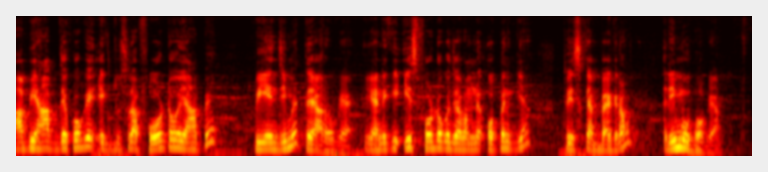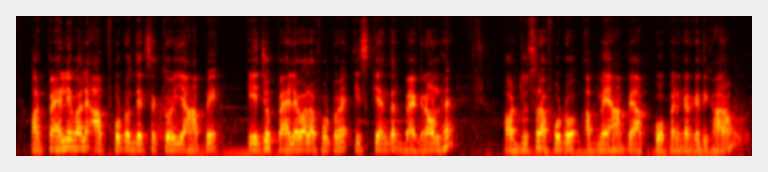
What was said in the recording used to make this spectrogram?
अब यहाँ आप देखोगे एक दूसरा फ़ोटो यहाँ पे पी में तैयार हो गया। यानी कि इस फ़ोटो को जब हमने ओपन किया तो इसका बैकग्राउंड रिमूव हो गया। और पहले वाले आप फ़ोटो देख सकते हो यहाँ पे। ये जो पहले वाला फ़ोटो है, इसके अंदर बैकग्राउंड है। और दूसरा फ़ोटो, अब मैं यहाँ पे आपको ओपन करके दिखा रहा हूँ।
